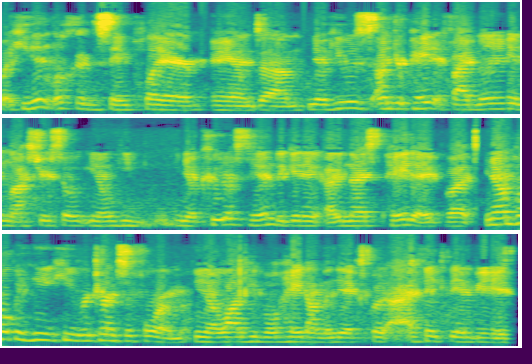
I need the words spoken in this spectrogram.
But he didn't look like the same player, and um, you know he was underpaid at five million last year. So you know he you know kudos to him to getting a nice payday. But you know I'm hoping he he returns to form. You know a lot of people hate on the Knicks, but I think the NBA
